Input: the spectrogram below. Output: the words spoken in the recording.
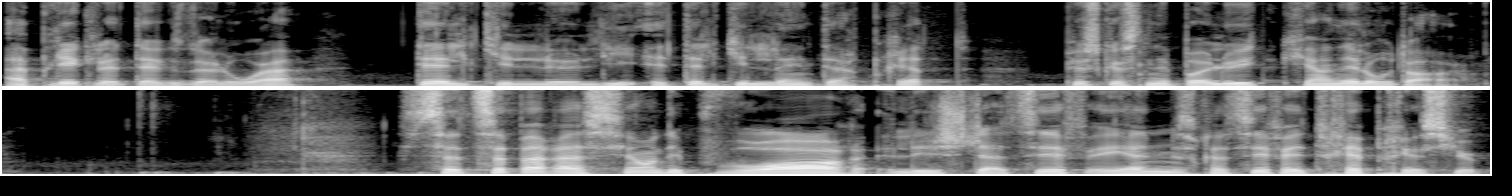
applique le texte de loi tel qu'il le lit et tel qu'il l'interprète, puisque ce n'est pas lui qui en est l'auteur. Cette séparation des pouvoirs législatifs et administratifs est très précieux.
